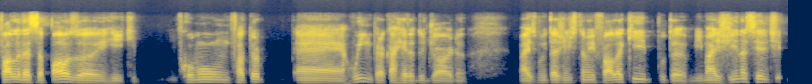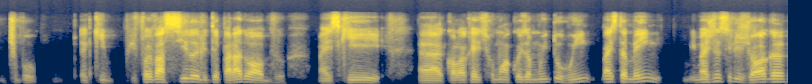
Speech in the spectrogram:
fala dessa pausa, Henrique, como um fator é, ruim para a carreira do Jordan. Mas muita gente também fala que, puta, imagina se ele, tipo, que foi vacilo ele ter parado, óbvio, mas que uh, coloca isso como uma coisa muito ruim, mas também imagina se ele joga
